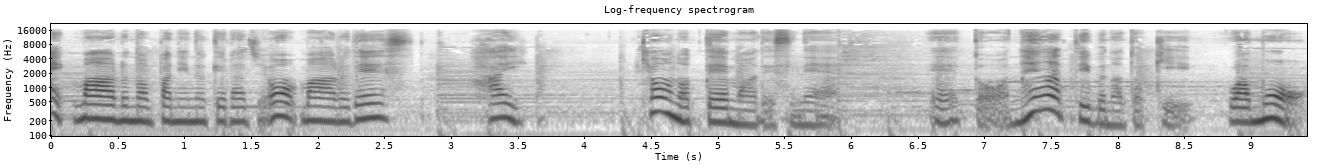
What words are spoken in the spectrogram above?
いマールのパニ抜けラジオマールです。はい。今日のテーマはですねえっ、ー、とネガティブな時はも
